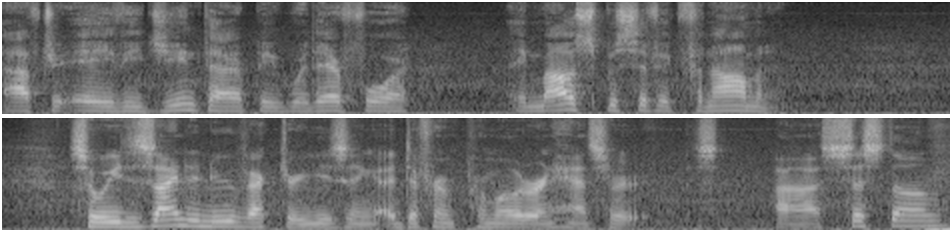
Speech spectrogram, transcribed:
after AAV gene therapy were therefore a mouse-specific phenomenon. So we designed a new vector using a different promoter enhancer uh, system.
